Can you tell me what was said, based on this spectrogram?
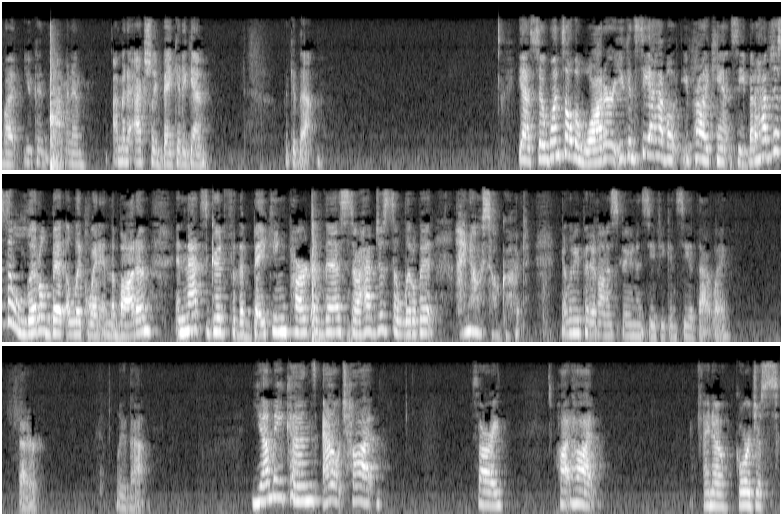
but you can, I'm to, I'm to actually bake it again. Look at that. Yeah, so once all the water, you can see I have a, you probably can't see, but I have just a little bit of liquid in the bottom, and that's good for the baking part of this. So I have just a little bit. I know, so good. Here, let me put it on a spoon and see if you can see it that way. Better. Look at that. Yummy cuns. Ouch, hot. Sorry. Hot, hot. I know, gorgeous.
